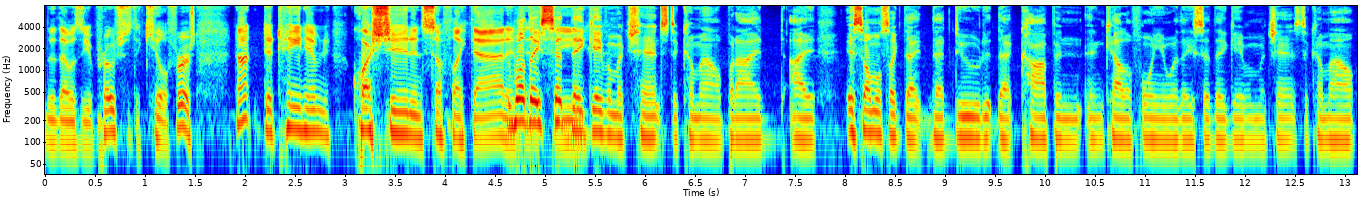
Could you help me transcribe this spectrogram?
that that was the approach was to kill first, not detain him, question and stuff like that. And, well, they said see- they gave him a chance to come out, but I, I, it's almost like that that dude, that cop in in California, where they said they gave him a chance to come out.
